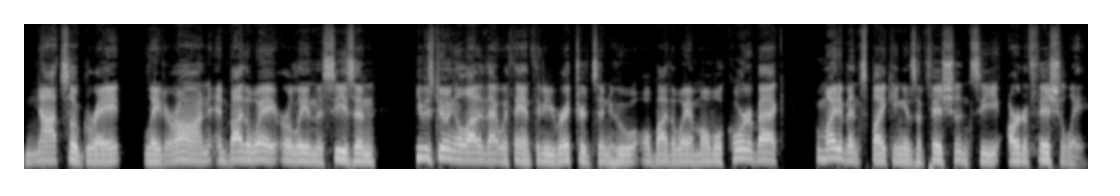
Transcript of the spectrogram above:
not so great later on. And by the way, early in the season, he was doing a lot of that with Anthony Richardson, who, oh, by the way, a mobile quarterback who might have been spiking his efficiency artificially.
